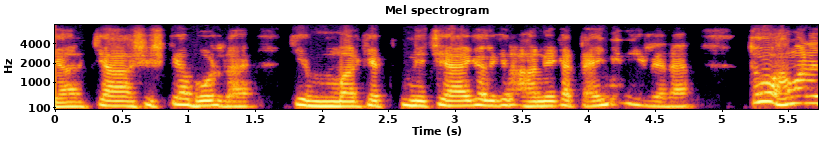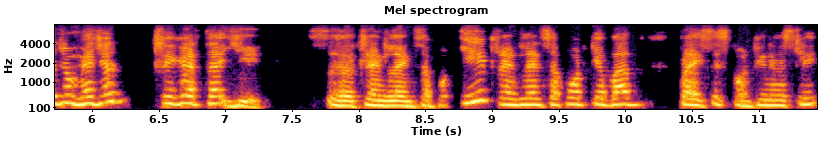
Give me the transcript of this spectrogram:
यार क्या आशीष क्या बोल रहा है कि मार्केट नीचे आएगा लेकिन आने का टाइम ही नहीं ले रहा है? तो हमारा जो मेजर ट्रिगर था ये ट्रेंड लाइन सपोर्ट ये ट्रेंड लाइन सपोर्ट के बाद prices continuously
